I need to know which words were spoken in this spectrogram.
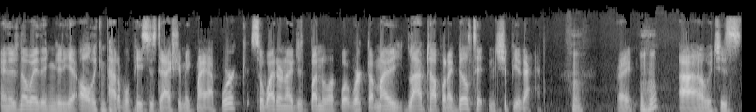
and there's no way they can get all the compatible pieces to actually make my app work. So why don't I just bundle up what worked on my laptop when I built it and ship you that? Right? Uh, which is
